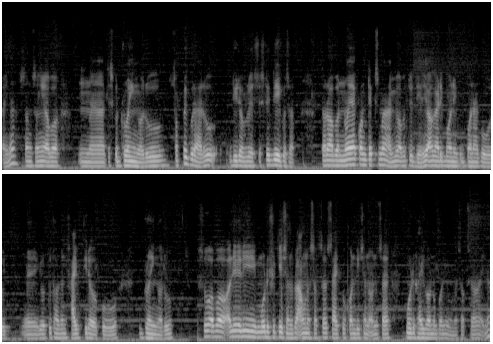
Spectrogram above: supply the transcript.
होइन? सँगसँगै अब त्यसको ड्रइङहरू सबै कुराहरू डिडब्लुएसएसले दिएको छ। तर अब नयाँ कन्टेक्समा हामी अब त्यो धेरै अगाडि बनेको बनाएको हो यो टु थाउजन्ड फाइभतिरको हो ड्रइङहरू। सो अब अलिअलि मोडिफिकेसनहरू आउन सक्छ साइटको कन्डिसन अनुसार मोडिफाई गर्नुपर्ने हुनसक्छ होइन?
